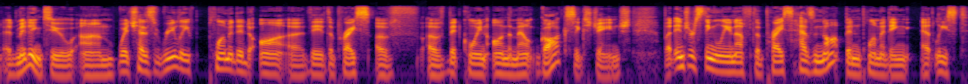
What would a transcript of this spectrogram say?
admitting to, um, which has really plummeted on, uh, the the price of of Bitcoin on the Mount Gox exchange. But interestingly enough, the price has not been plummeting, at least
